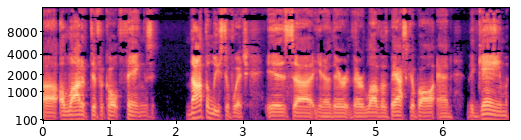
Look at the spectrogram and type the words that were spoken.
uh, a lot of difficult things. Not the least of which is, uh, you know, their their love of basketball and the game,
